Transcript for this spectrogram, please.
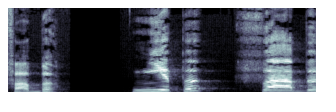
фабэ. Непэ фабэ.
